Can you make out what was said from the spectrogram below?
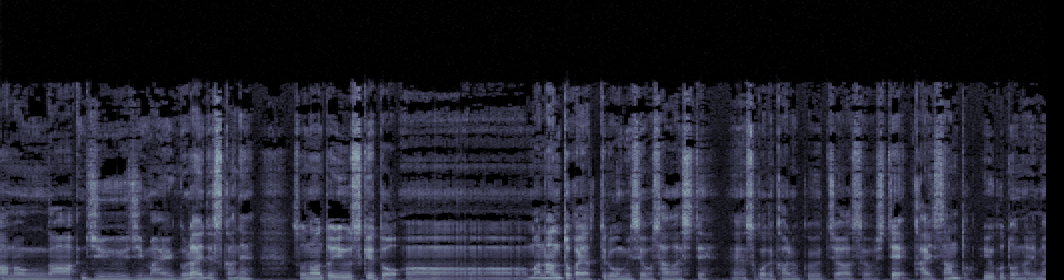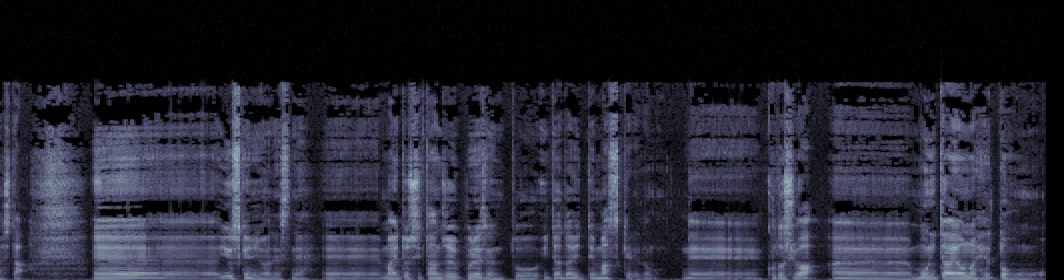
たのが10時前ぐらいですかねその後ユうスケとまあ、なんとかやってるお店を探して、えー、そこで軽く打ち合わせをして解散ということになりました。えー、ゆうすけにはですね、えー、毎年誕生日プレゼントを頂いてますけれども、えー、今年は、えー、モニター用のヘッドホンを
